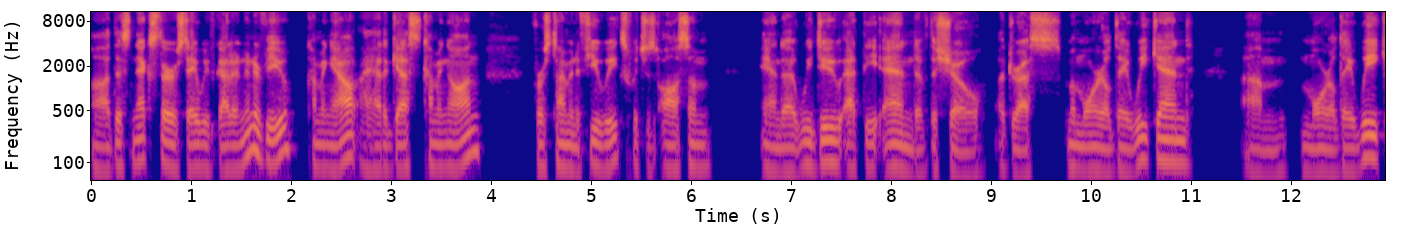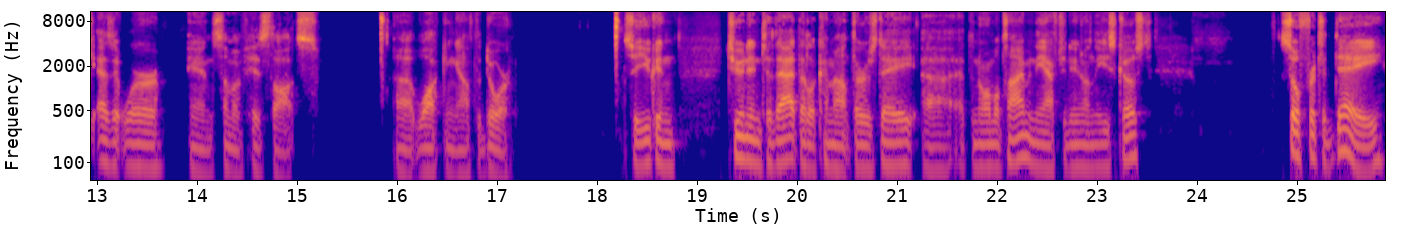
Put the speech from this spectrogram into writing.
uh, this next Thursday, we've got an interview coming out. I had a guest coming on, first time in a few weeks, which is awesome. And uh, we do at the end of the show address Memorial Day weekend, um, Memorial Day week, as it were, and some of his thoughts uh, walking out the door. So you can tune into that. That'll come out Thursday uh, at the normal time in the afternoon on the East Coast. So for today,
